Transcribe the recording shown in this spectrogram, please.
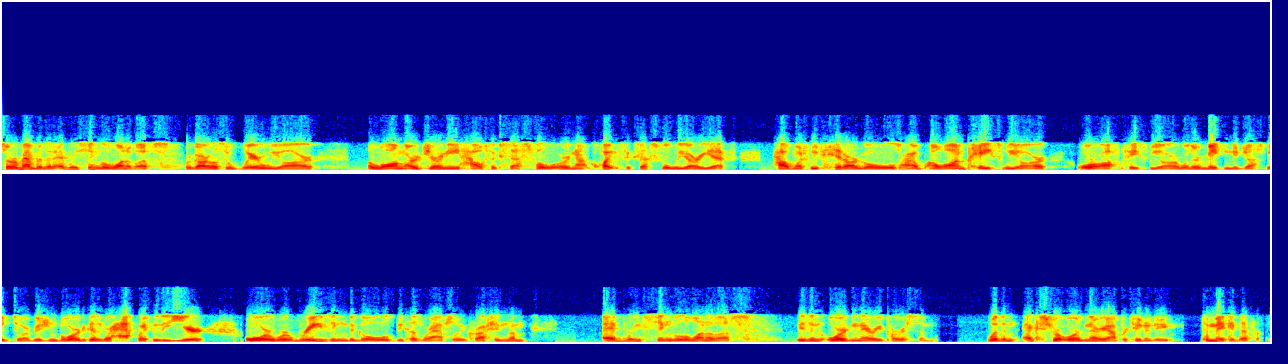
So remember that every single one of us, regardless of where we are along our journey, how successful or not quite successful we are yet, how much we've hit our goals, how, how on pace we are or off pace we are, whether making adjustments to our vision board because we're halfway through the year or we're raising the goals because we're absolutely crushing them. Every single one of us is an ordinary person with an extraordinary opportunity to make a difference.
